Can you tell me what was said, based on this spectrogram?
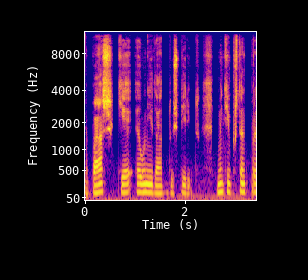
A paz que é a unidade do Espírito. Muito importante para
